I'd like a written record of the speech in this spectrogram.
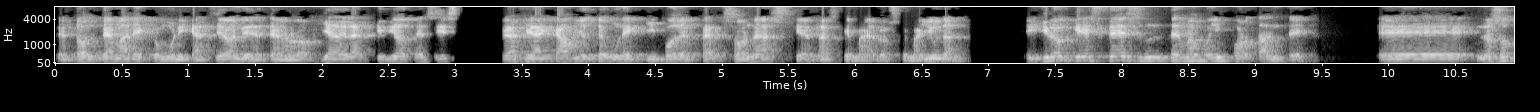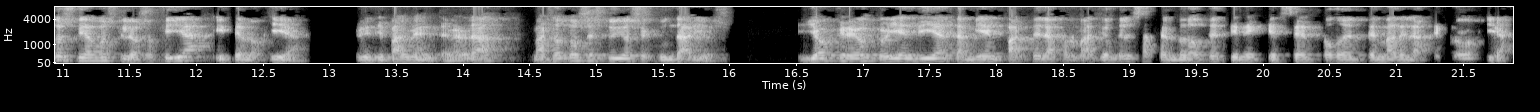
de todo el tema de comunicación y de tecnología de la arquidiócesis pero al fin y al cabo yo tengo un equipo de personas que es las que me, los que me ayudan. Y creo que este es un tema muy importante. Eh, nosotros estudiamos filosofía y teología, principalmente, ¿verdad? Más otros estudios secundarios. Yo creo que hoy en día también parte de la formación del sacerdote tiene que ser todo el tema de la tecnología.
